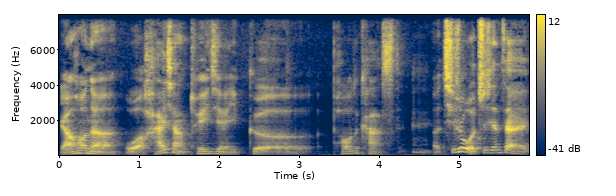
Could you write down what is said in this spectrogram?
然后呢，我还想推荐一个 podcast，嗯，呃，其实我之前在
